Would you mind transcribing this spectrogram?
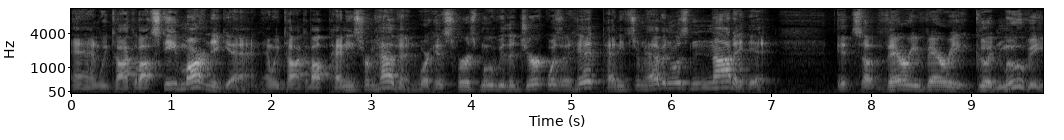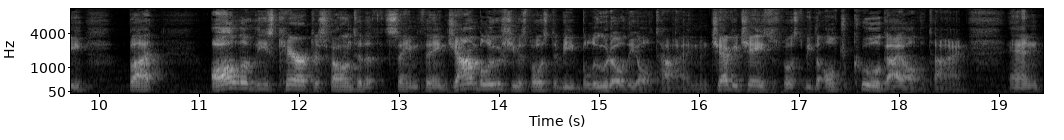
And we talk about Steve Martin again. And we talk about Pennies from Heaven, where his first movie, The Jerk, was a hit. Pennies from Heaven was not a hit. It's a very, very good movie, but all of these characters fell into the same thing. John Belushi was supposed to be Bluto the old time, and Chevy Chase was supposed to be the ultra cool guy all the time. And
